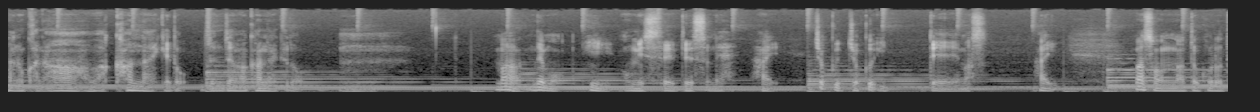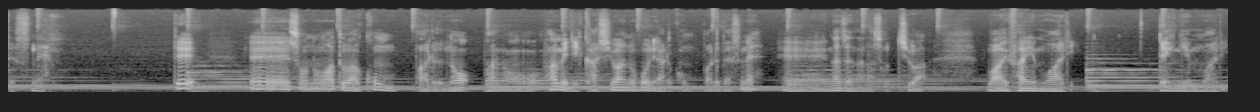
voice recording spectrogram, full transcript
なのかなわかんないけど、全然わかんないけど。うん、まあ、でも、いいお店ですね。はい。ちょくちょく行ってます。はい。まあ、そんなところですね。で、えー、その後はコンパルの、あのファミリー柏の方にあるコンパルですね。えー、なぜならそっちは Wi-Fi もあり、電源もあり、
